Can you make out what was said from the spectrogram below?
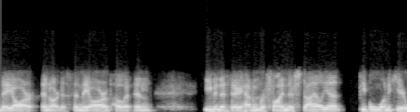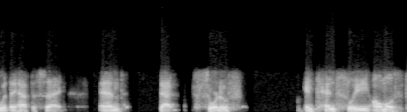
they are an artist and they are a poet and even if they haven't refined their style yet people want to hear what they have to say. And that sort of intensely almost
